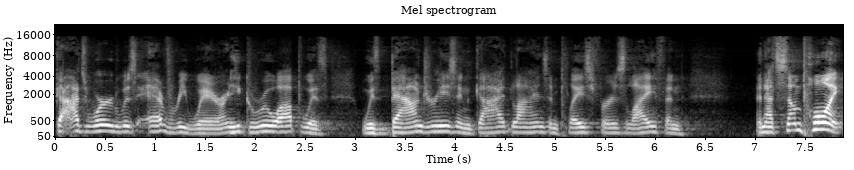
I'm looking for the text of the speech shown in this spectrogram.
God's word was everywhere, and he grew up with, with boundaries and guidelines in place for his life. And, and at some point,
